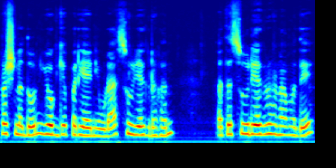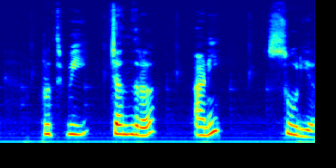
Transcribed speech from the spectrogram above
प्रश्न दोन योग्य पर्याय निवडा. सूर्यग्रहण. आता सूर्यग्रहणामध्ये पृथ्वी चंद्र आणि सूर्य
